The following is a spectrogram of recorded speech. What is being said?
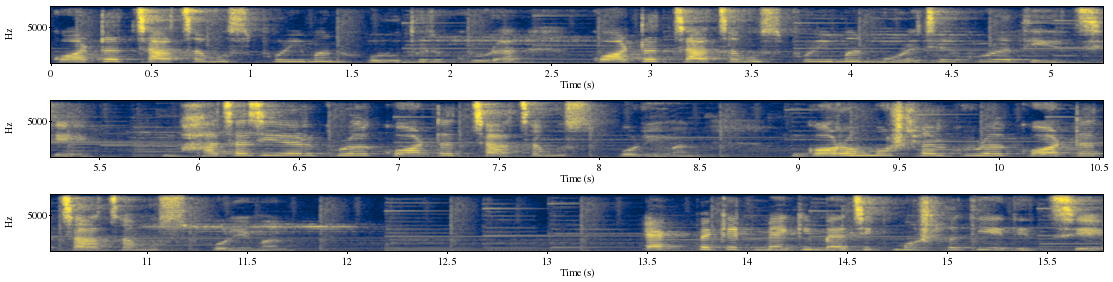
কয়টা চা চামচ পরিমাণ হলুদের গুঁড়া কোয়াটার চা চামচ পরিমাণ মরিচের গুঁড়া দিয়েছে। ভাজা জিরার গুঁড়া কোয়াটার চা চামচ পরিমাণ। গরম মশলার গুঁড়া কোয়াটার চা চামচ পরিমাণ। এক প্যাকেট ম্যাগি ম্যাজিক মশলা দিয়ে দিচ্ছে।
